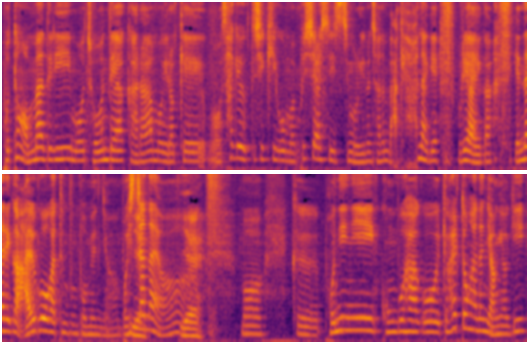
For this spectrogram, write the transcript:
보통 엄마들이 뭐 좋은 대학 가라 뭐 이렇게 뭐 사교육도 시키고 뭐 푸시할 수 있을지 모르겠지만 저는 막연하게 우리 아이가 옛날에 그 앨 고어 같은 분 보면요 멋있잖아요. 예. 뭐 그 본인이 공부하고 이렇게 활동하는 영역이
